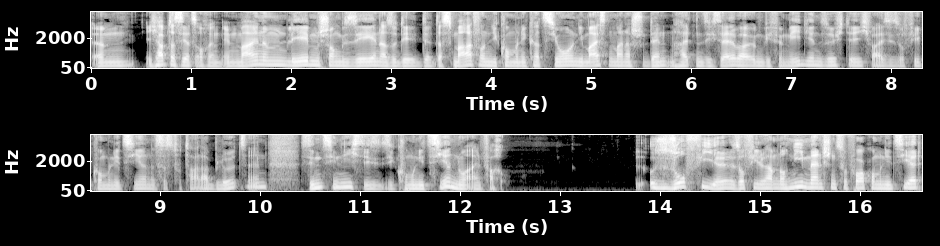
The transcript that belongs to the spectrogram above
ähm, ich habe das jetzt auch in, in meinem Leben schon gesehen, also die, die, das Smartphone, die Kommunikation, die meisten meiner Studenten halten sich selber irgendwie für mediensüchtig, weil sie so viel kommunizieren. Das ist totaler Blödsinn. Sind sie nicht. Sie, sie kommunizieren nur einfach so viel, so viel haben noch nie Menschen zuvor kommuniziert,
